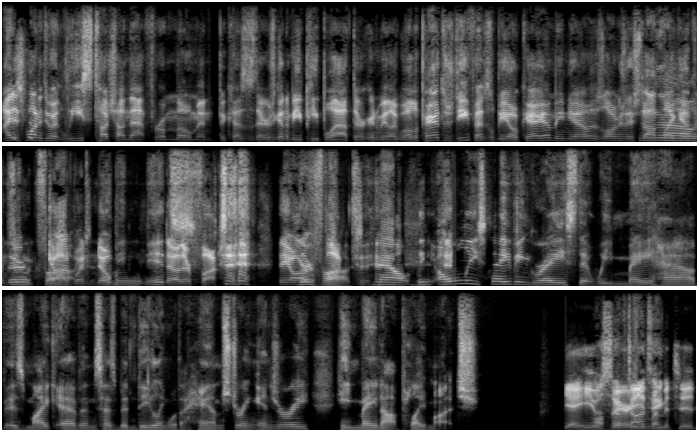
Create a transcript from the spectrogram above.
I just wanted to at least touch on that for a moment because there's going to be people out there who are going to be like, "Well, the Panthers' defense will be okay. I mean, you know, as long as they stop Mike No, Evans they're and Godwin." fucked. Nope. I mean, no, they're fucked. they are They're fucked. fucked. now, the only saving grace that we may have is Mike Evans has been dealing with a hamstring injury. He may not play much. Yeah, he was Also, very Dante- limited.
